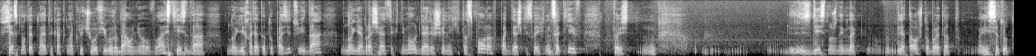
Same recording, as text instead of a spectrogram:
все смотрят на это как на ключевую фигуру, да, у него власть есть, да, многие хотят эту позицию, и да, многие обращаются к нему для решения каких-то споров, поддержки своих инициатив, то есть здесь нужно именно для того, чтобы этот институт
